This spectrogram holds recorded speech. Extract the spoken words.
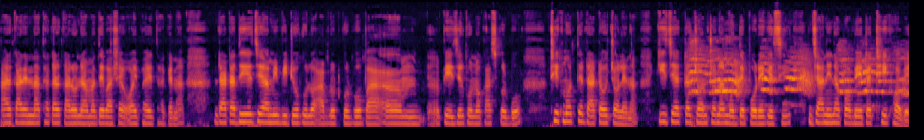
আর কারেন্ট না থাকার কারণে আমাদের বাসায় ওয়াইফাই থাকে না। ডাটা দিয়ে যে আমি ভিডিওগুলো আপলোড করব বা পেজের কোনো কাজ করব ঠিক মতে ডাটাও চলে না। কি যে একটা যন্ত্রণার মধ্যে পড়ে গেছি, জানি না কবে এটা ঠিক হবে।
